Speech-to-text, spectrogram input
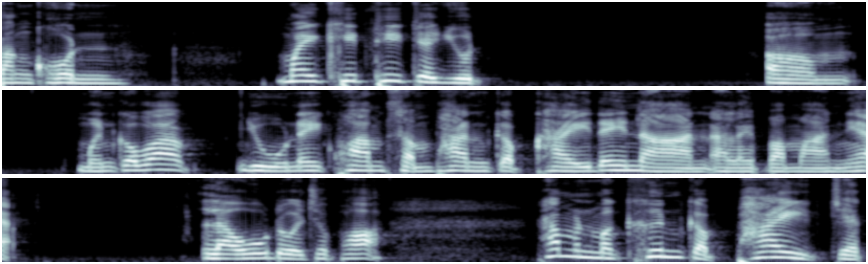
บางคน ไม่คิดที่จะหยุดเเหมือนกับว่าอยู่ในความสัมพันธ์กับใครได้นานอะไรประมาณเนี้ยแล้วโดยเฉพาะ ถ้ามันมาขึ้นกับไพ่เจ็ด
